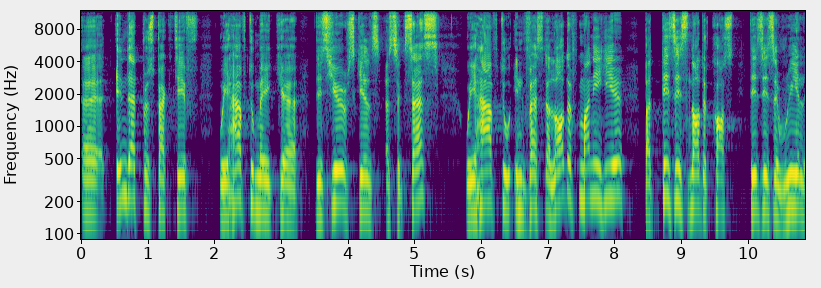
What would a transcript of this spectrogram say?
in that perspective, we have to make this year of skills a success. We have to invest a lot of money here, but this is not a cost. This is a real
